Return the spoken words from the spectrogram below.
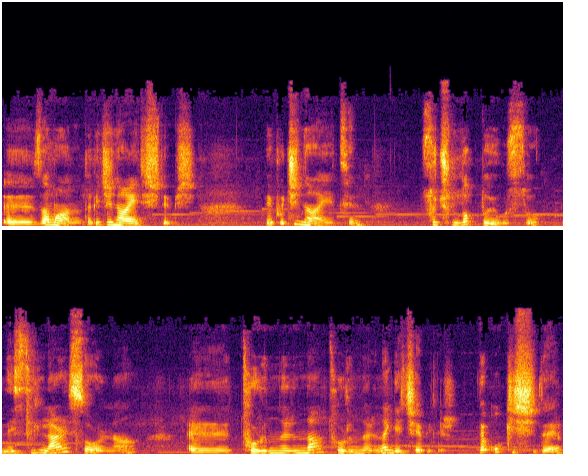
e, zamanında bir cinayet işlemiş. Ve bu cinayetin suçluluk duygusu nesiller sonra e, torunlarından torunlarına geçebilir. Ve o kişide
